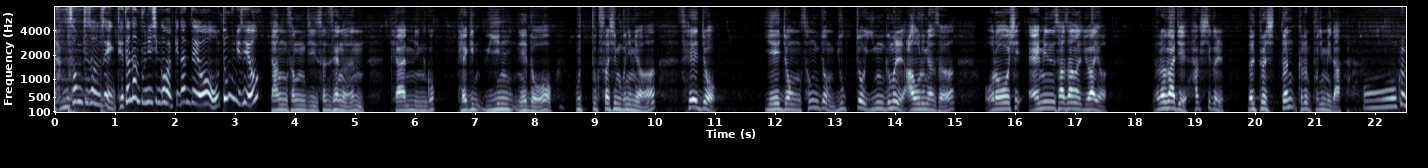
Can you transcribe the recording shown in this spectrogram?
양성지 선생 대단한 분이신 것 같긴 한데요. 어떤 분이세요? 양성지 선생은 대한민국 백인 위인에도 우뚝 서신 분이며 세조, 예종, 성종, 육조 임금을 아우르면서 오롯이 애민 사상을 위하여 여러 가지 학식을 넓혀시던 그런 분입니다. 오, 그럼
